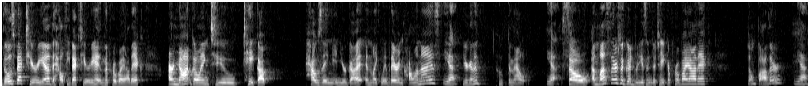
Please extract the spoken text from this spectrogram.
those bacteria, the healthy bacteria in the probiotic, are not going to take up housing in your gut and like live there and colonize. Yeah. You're gonna poop them out. Yeah. So unless there's a good reason to take a probiotic, don't bother. Yeah.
